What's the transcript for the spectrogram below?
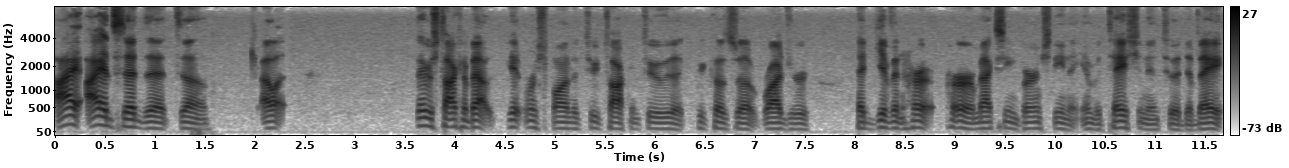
I I had said that uh, I, they was talking about getting responded to, talking to that because Roger had given her her Maxine Bernstein an invitation into a debate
